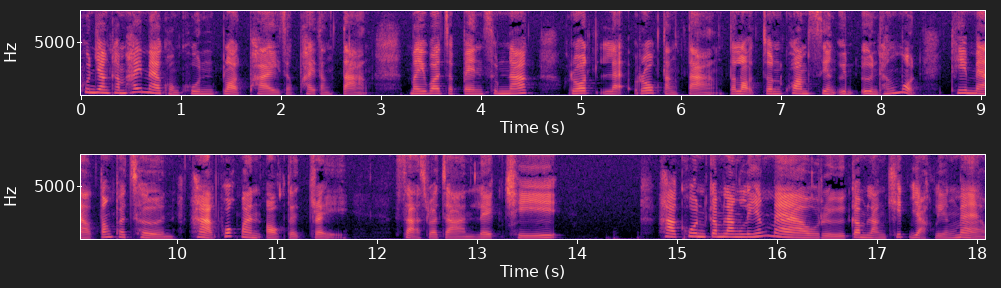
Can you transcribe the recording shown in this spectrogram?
คุณยังทำให้แมวของคุณปลอดภัยจากภัยต่างๆ ไม่ว่าจะเป็นสุนัข รถ และโรคต่างๆ ตลอดจนความเสี่ยงอื่นๆ ทั้งหมดที่แมวต้องเผชิญ หากพวกมันออกแต่เตร่ศาสตราจารย์เล็กชี้ หากคุณกำลังเลี้ยงแมวหรือกำลังคิดอยากเลี้ยงแมว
